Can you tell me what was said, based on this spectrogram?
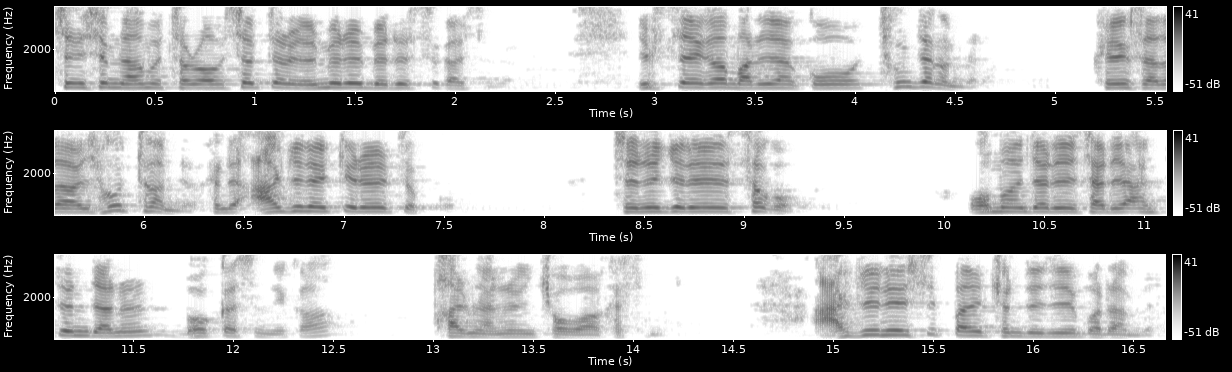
신심나무처럼 실제로 열매를 맺을 수가 있습니다. 입새가 마르지 않고 청정합니다. 그래서 형통합니다. 그런데 악인의 길을 쫓고 전의 길에 서고 오만 자리의 자리에 앉은 자는 무엇 같습니까? 발나는 교와 같습니다. 악인의 습관을 견디지 못합니다.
